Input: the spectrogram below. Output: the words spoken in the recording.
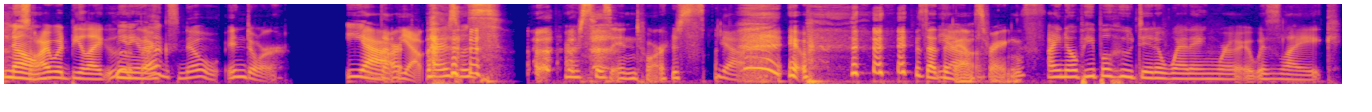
no. So I would be like, Ooh, neither. bugs, no, indoor. yeah. That- our- yeah. ours was ours was indoors. Yeah. It, it was at the Yeah. Banff Springs. I know people who did a wedding where it was like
